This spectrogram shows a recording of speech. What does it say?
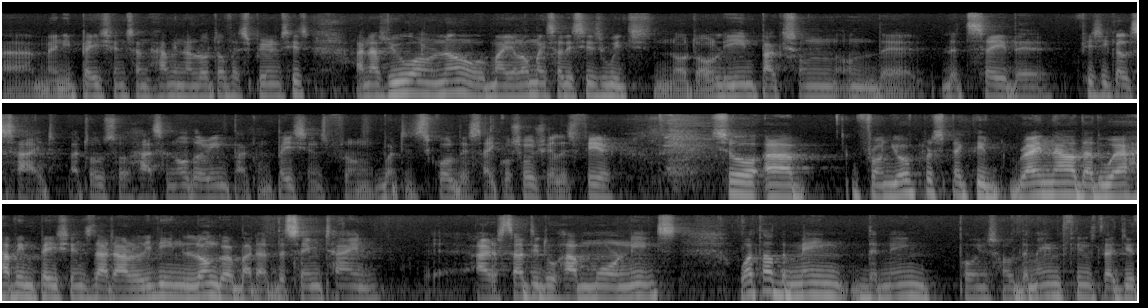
uh, many patients and having a lot of experiences. And as you all know, myeloma is a disease which not only impacts on, on the, let's say, the physical side, but also has another impact on patients from what is called the psychosocial sphere. So uh, from your perspective, right now that we're having patients that are living longer, but at the same time uh, are starting to have more needs, what are the main, the main points or the main things that you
